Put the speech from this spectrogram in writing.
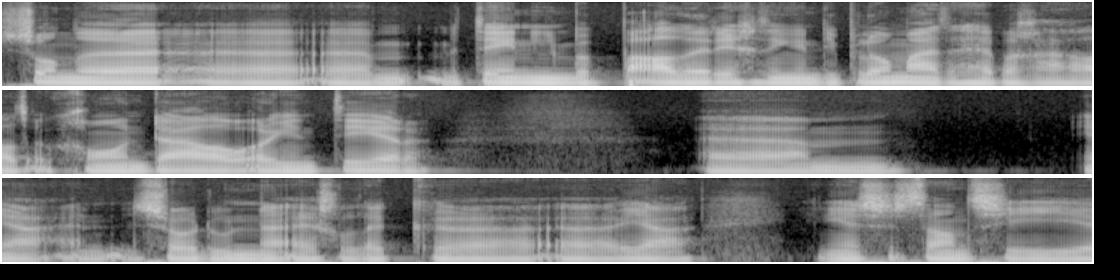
zonder eh, eh, meteen in een bepaalde richting een diploma te hebben gehaald, ook gewoon daar oriënteren. Ehm, ja, en zodoende eigenlijk eh, ja, in eerste instantie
